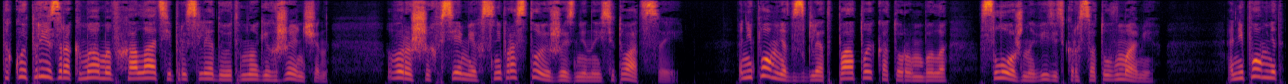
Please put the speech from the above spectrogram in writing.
Такой призрак мамы в халате преследует многих женщин, выросших в семьях с непростой жизненной ситуацией. Они помнят взгляд папы, которым было сложно видеть красоту в маме. Они помнят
